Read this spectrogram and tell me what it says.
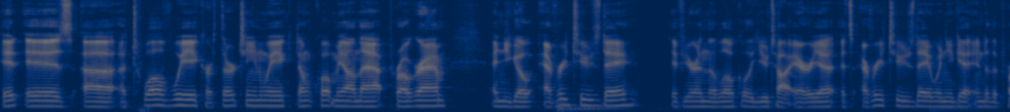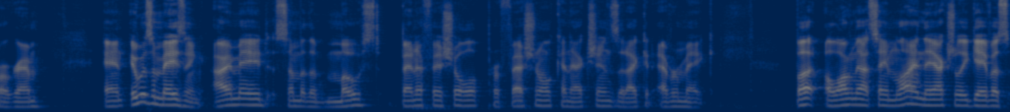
It is uh, a 12 week or 13 week, don't quote me on that program. And you go every Tuesday if you're in the local Utah area. It's every Tuesday when you get into the program and it was amazing. I made some of the most beneficial professional connections that I could ever make. But along that same line, they actually gave us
